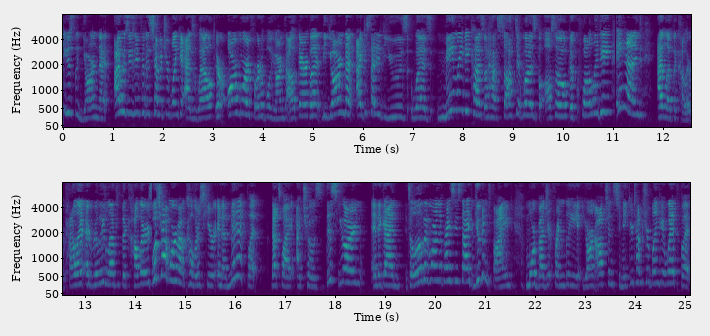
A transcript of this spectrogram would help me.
to use the yarn that I was using for this temperature blanket as well. There are more affordable yarns out there, but the yarn that I decided to use was mainly because of how soft it was, but also the quality and I love the color palette. I really loved the colors. We'll chat more about colors here in a minute, but that's why I chose this yarn. And again, it's a little bit more on the pricey side. You can find more budget friendly yarn options to make your temperature blanket with, but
